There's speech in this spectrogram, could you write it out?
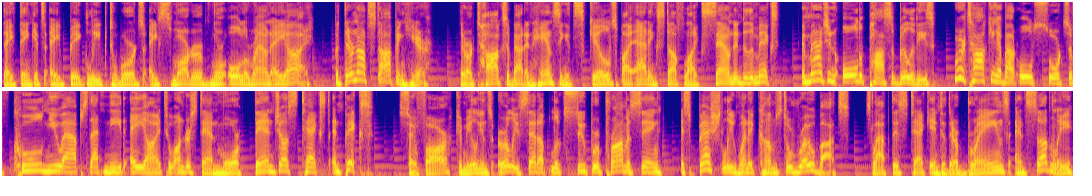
They think it's a big leap towards a smarter, more all-around AI. But they're not stopping here. There are talks about enhancing its skills by adding stuff like sound into the mix. Imagine all the possibilities. We're talking about all sorts of cool new apps that need AI to understand more than just text and pics. So far, Chameleon's early setup looks super promising, especially when it comes to robots. Slap this tech into their brains and suddenly,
